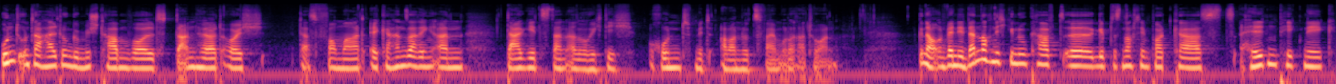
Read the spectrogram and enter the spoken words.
und Unterhaltung gemischt haben wollt, dann hört euch das Format Ecke Hansaring an. Da geht es dann also richtig rund mit aber nur zwei Moderatoren. Genau, und wenn ihr dann noch nicht genug habt, äh, gibt es noch den Podcast Heldenpicknick,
